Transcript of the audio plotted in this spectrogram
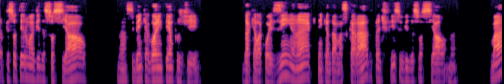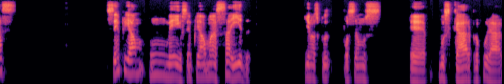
a pessoa ter uma vida social, né? se bem que agora em tempos de daquela coisinha, né, que tem que andar mascarado, tá difícil vida social, né? Mas sempre há um meio, sempre há uma saída que nós possamos é, buscar, procurar.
